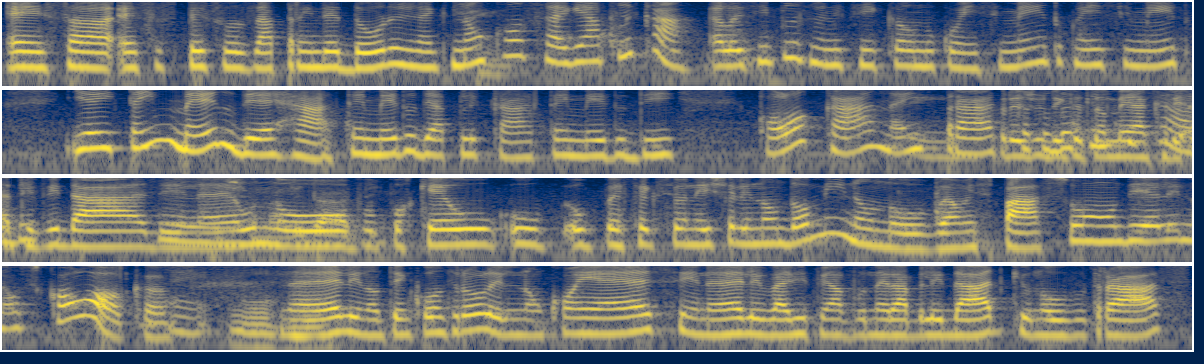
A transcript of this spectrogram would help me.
essa, essas pessoas aprendedoras, né, que não Sim. conseguem aplicar. Elas simplesmente ficam no conhecimento, conhecimento, e aí tem medo de errar, tem medo de aplicar, tem medo de colocar né, em prática prejudica também a criatividade Sim. né o novo porque o, o, o, perfeccionista ele não domina o novo é um espaço onde ele não se coloca é. uhum. né ele não tem controle ele não conhece né ele vai viver a vulnerabilidade que o novo traz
